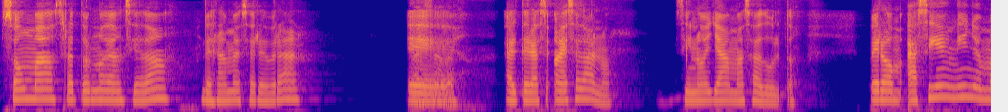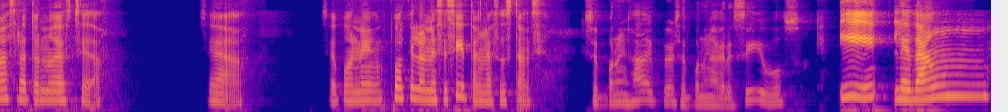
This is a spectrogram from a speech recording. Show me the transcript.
Son más trastornos de ansiedad, derrame cerebral, eh, alteración, a esa edad no, sino ya más adultos. Pero así en niños más trastorno de ansiedad. O sea, se ponen porque lo necesitan la sustancia. Se ponen hyper, se ponen agresivos. Y le da un...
